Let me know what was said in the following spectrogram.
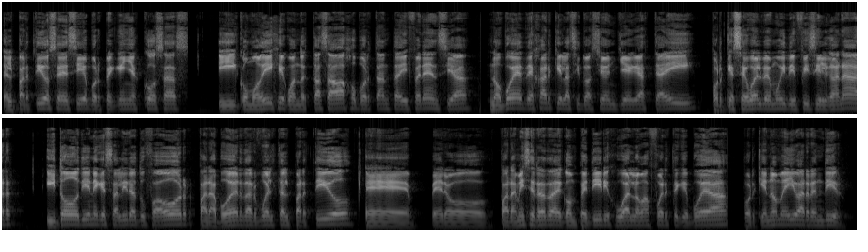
El partido se decide por pequeñas cosas. Y como dije, cuando estás abajo por tanta diferencia, no puedes dejar que la situación llegue hasta ahí, porque se vuelve muy difícil ganar y todo tiene que salir a tu favor para poder dar vuelta al partido. Eh, pero para mí se trata de competir y jugar lo más fuerte que pueda, porque no me iba a rendir.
